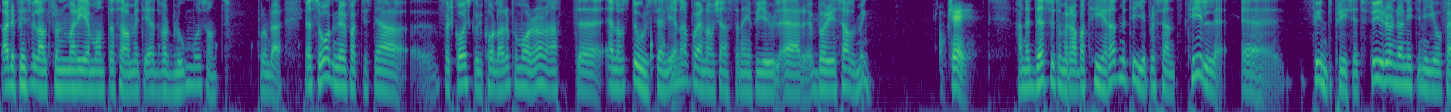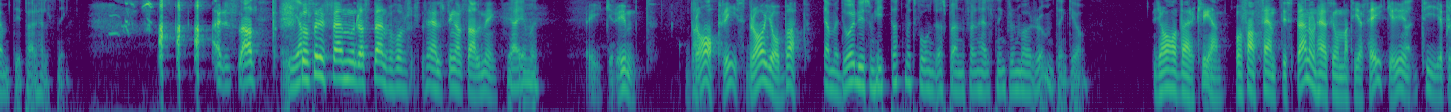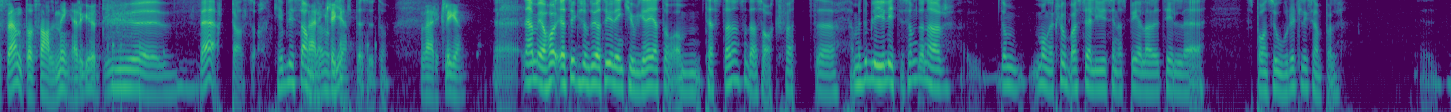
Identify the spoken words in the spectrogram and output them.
Ja det finns väl allt från Maria Montazami till Edvard Blom och sånt på de där Jag såg nu faktiskt när jag eh, för skojs skull kollade på morgonen att eh, en av storsäljarna på en av tjänsterna inför jul är Börje Salming Okej okay. Han är dessutom rabatterad med 10% till eh, fyndpriset 499,50 per hälsning Är det sant? Yep. Kostar det 500 spänn för att få hälsning av Salming? Jajamän Det är grymt Bra pris, bra jobbat Ja men då är det ju som hittat med 200 spänn för en hälsning från Mörrum tänker jag Ja, verkligen. Och fan 50 spänn och en hälsning om Mattias Heike, det är ju 10 procent av Salming, herregud. Det är ju eh, värt alltså. Det kan ju bli samlarobjekt dessutom. Verkligen. Eh, nej men jag, har, jag tycker som du, jag tycker det är en kul grej att de, de testar en sån där sak för att eh, ja men det blir ju lite som den här de, Många klubbar säljer ju sina spelare till eh, sponsorer till exempel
